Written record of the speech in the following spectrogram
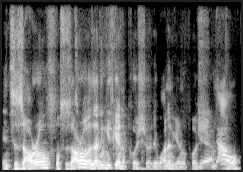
and Cesaro. Well, Cesaro is. I think he's getting a push, or they want him to get him a push. Yeah. Now,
